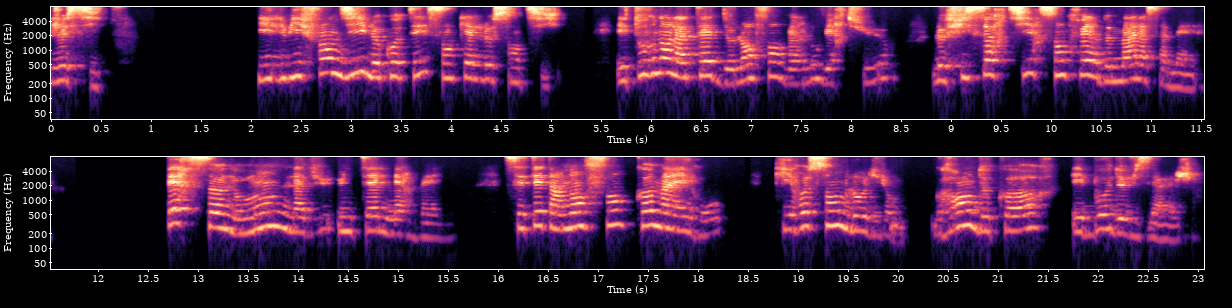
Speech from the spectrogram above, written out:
Je cite Il lui fendit le côté sans qu'elle le sentît, et tournant la tête de l'enfant vers l'ouverture, le fit sortir sans faire de mal à sa mère. Personne au monde n'a vu une telle merveille. C'était un enfant comme un héros qui ressemble au lion, grand de corps et beau de visage.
